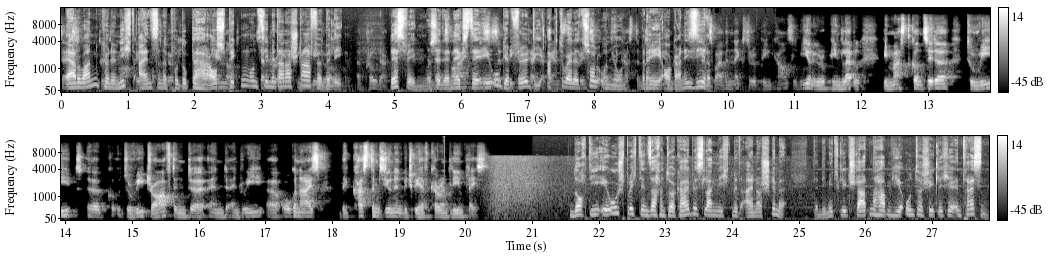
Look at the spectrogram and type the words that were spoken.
Erdogan könne nicht einzelne Produkte herauspicken und sie mit einer Strafe belegen. Deswegen müsse der nächste EU-Gipfel die aktuelle Zollunion reorganisieren we must consider to re uh, to redraft and uh, and and reorganize the customs union which we have currently in place. Doch die EU spricht in Sachen Türkei bislang nicht mit einer Stimme. Denn die Mitgliedstaaten haben hier unterschiedliche Interessen,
